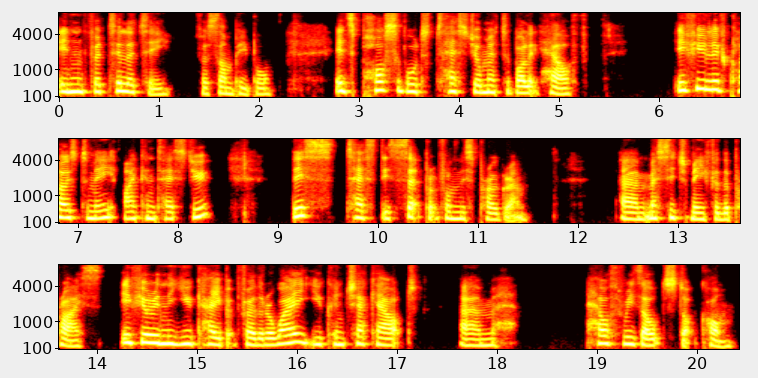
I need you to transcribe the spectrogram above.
infertility for some people. It's possible to test your metabolic health. If you live close to me, I can test you. This test is separate from this program. Um, message me for the price. If you're in the UK but further away, you can check out um, healthresults.com.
